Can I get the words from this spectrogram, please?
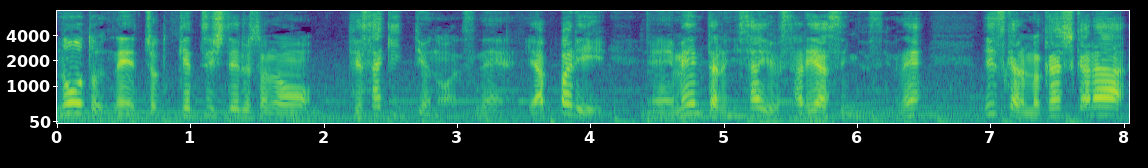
脳とね、ちょっと決意してるその手先っていうのはですね、やっぱり、えー、メンタルに左右されやすいんですよね。ですから昔から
